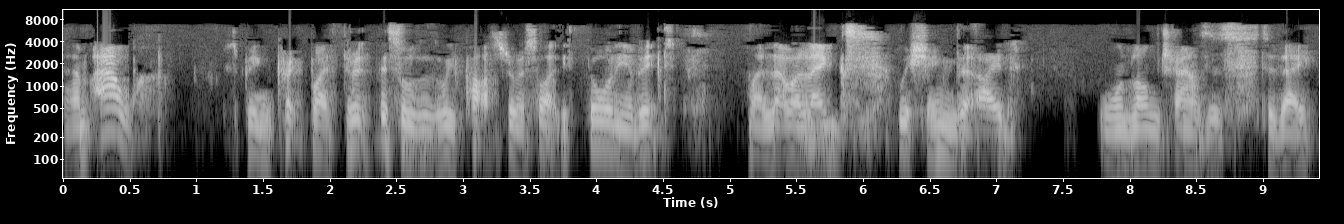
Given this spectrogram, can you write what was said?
Um, ow! Just being pricked by thistles as we pass through a slightly thornier bit. My lower legs, wishing that I'd worn long trousers today.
